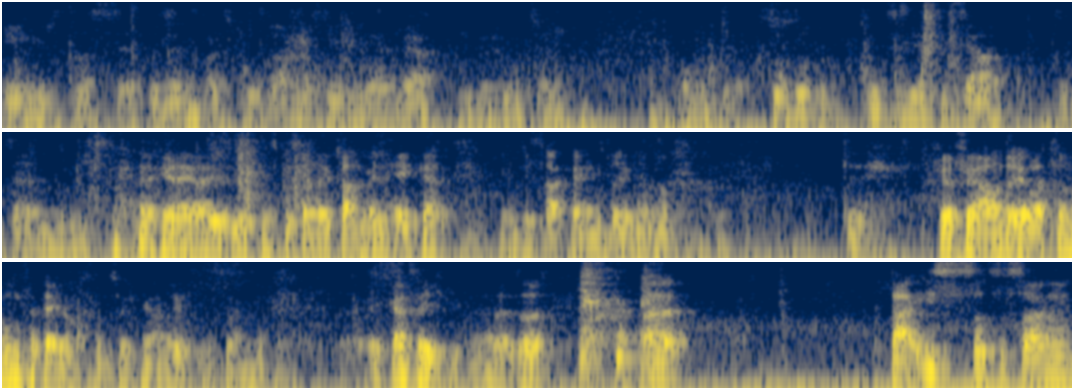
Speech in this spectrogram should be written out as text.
ähnlich, dass etwas jetzt als gut angesehen wird, ja. die Verschmutzung. Und so, so funktioniert das ja zurzeit noch nicht. ja, ja, insbesondere dann, wenn Hacker in die Sache eindringen und für, für eine andere Art von Umverteilung von solchen Anrechten sorgen. Ne? Ganz richtig. Ne? Also äh, da ist sozusagen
